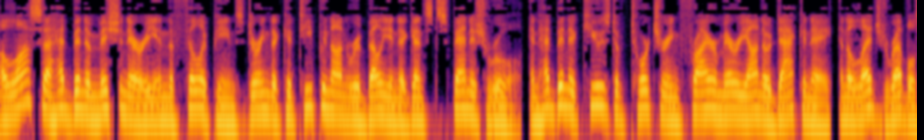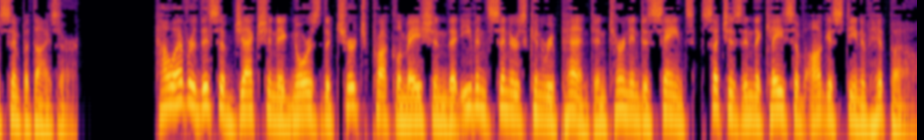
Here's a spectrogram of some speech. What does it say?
Olaso had been a missionary in the Philippines during the Katipunan rebellion against Spanish rule, and had been accused of torturing Friar Mariano Dacanay, an alleged rebel sympathizer. However this objection ignores the church proclamation that even sinners can repent and turn into saints, such as in the case of Augustine of Hippo.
